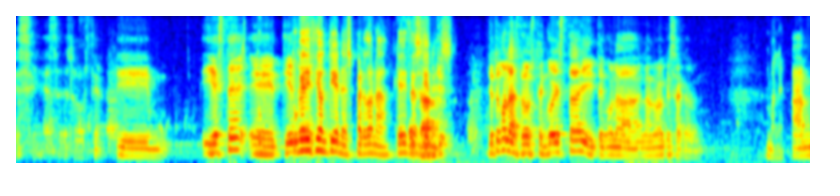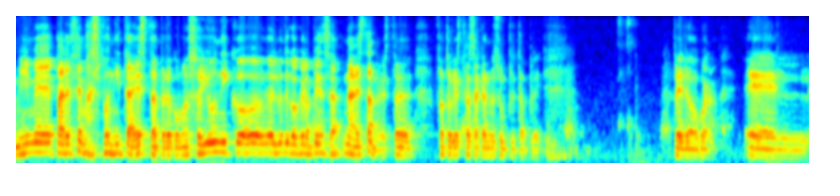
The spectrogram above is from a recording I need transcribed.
Sí, es, es la hostia. Y, y este eh, tiene. ¿Tú qué edición tienes? Perdona, ¿qué edición Esa. tienes? Yo tengo las dos, tengo esta y tengo la, la nueva que sacaron. Vale. A mí me parece más bonita esta, pero como soy único, el único que lo piensa. No, esta no, esta foto que está sacando es un print and play. Pero bueno, el-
